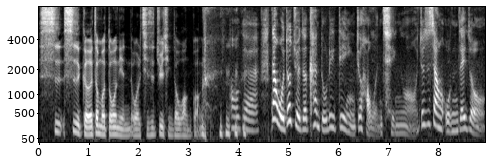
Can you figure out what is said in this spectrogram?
事事隔这么多年，我其实剧情都忘光了。OK，但我都觉得看独立电影就好文青哦，就是像我们这种。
